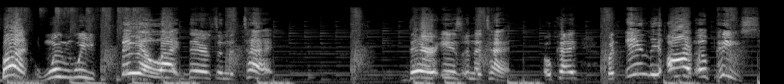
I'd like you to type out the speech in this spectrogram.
But when we feel like there's an attack, there is an attack. Okay? But in the art of peace,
